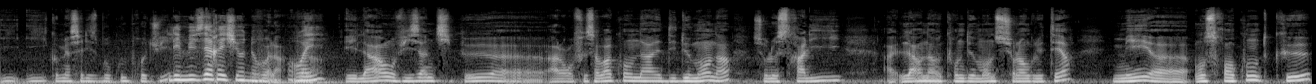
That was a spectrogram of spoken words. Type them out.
Ils, commercialisent beaucoup le produit. Les musées régionaux. Voilà, Oui. voilà. Et là, on vise un petit peu. alors, il faut savoir qu'on a des demandes hein, sur l'Australie. Là, on a encore une demande sur l'Angleterre. Mais on se rend compte que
